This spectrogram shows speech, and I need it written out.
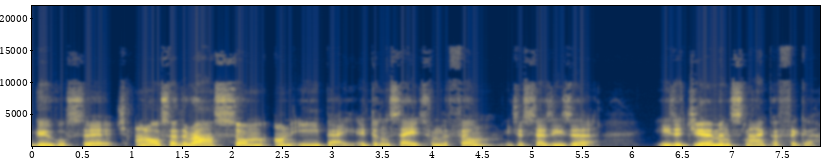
Google search and also there are some on eBay. It doesn't say it's from the film. It just says he's a he's a German sniper figure.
